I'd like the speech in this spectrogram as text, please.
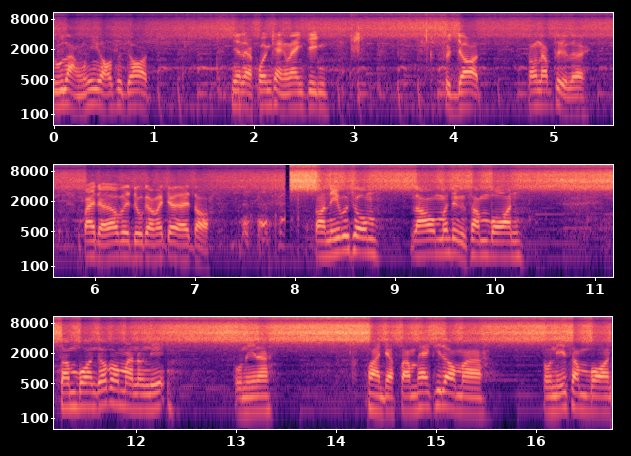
ดูหลังพี่เขาสุดยอด เนี่ยแหละคนแข็งแรงจริง สุดยอดต้องนับถือเลย ไปเดี๋ยวเราไปดูกันว่าเจออะไรต่อ ตอนนี้ผู้ชมเรามาถึงซัมบอนซัมบอนก็ประมาณตรงนี้ ตรงนี้นะ ผ่านจากซัมแพกที่เรามา ตรงนี้ซัมบอน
